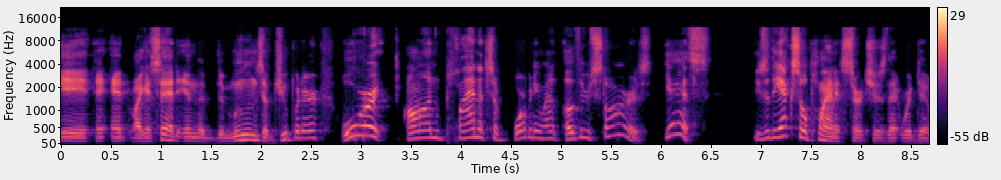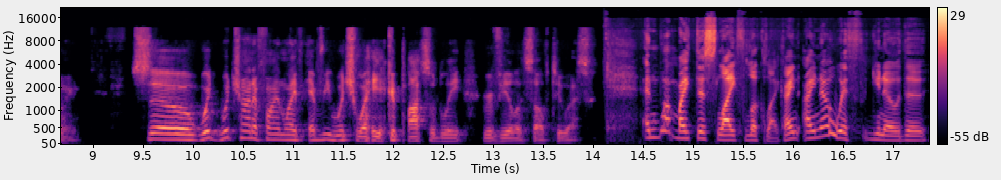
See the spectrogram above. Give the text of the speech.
At, like I said, in the, the moons of Jupiter or on planets orbiting around other stars. Yes, these are the exoplanet searches that we're doing. So we're, we're trying to find life every which way it could possibly reveal itself to us. And what might this life look like? I, I know with, you know, the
